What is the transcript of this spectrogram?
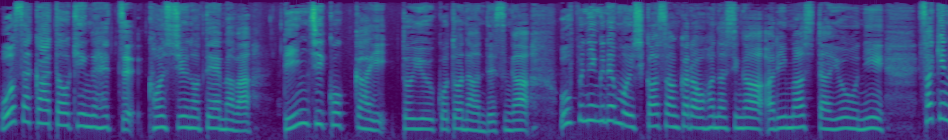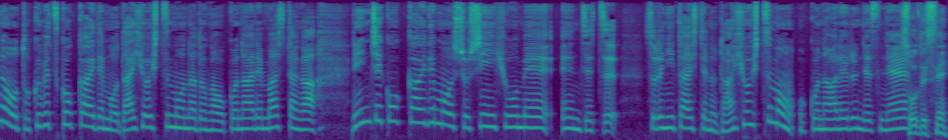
大阪トーキングヘッズ今週のテーマは臨時国会ということなんですがオープニングでも石川さんからお話がありましたように先の特別国会でも代表質問などが行われましたが臨時国会でも所信表明演説それに対しての代表質問行われるんですね。そうですね。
